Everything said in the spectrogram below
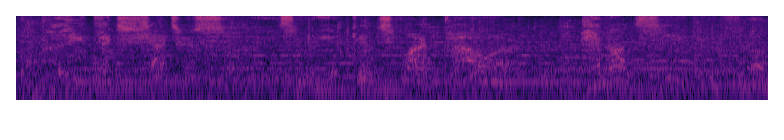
The blade that shatters so easily against my power cannot save you from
